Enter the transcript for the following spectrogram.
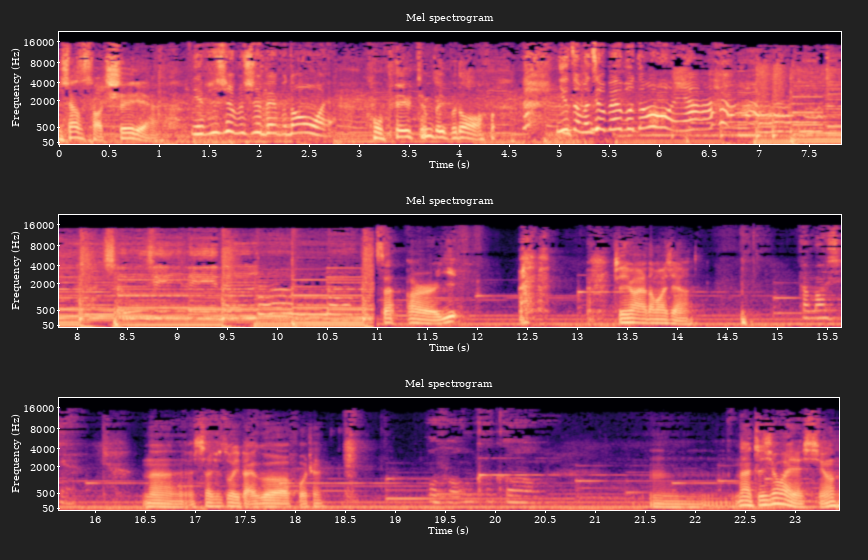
你下次少吃一点。你是是不是背不动我呀？我背真背不动。你怎么就背不动我呀？三二一，真心话还是大冒险？大冒险。那下去做一百个俯卧撑。我疯哥哥。嗯，那真心话也行。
